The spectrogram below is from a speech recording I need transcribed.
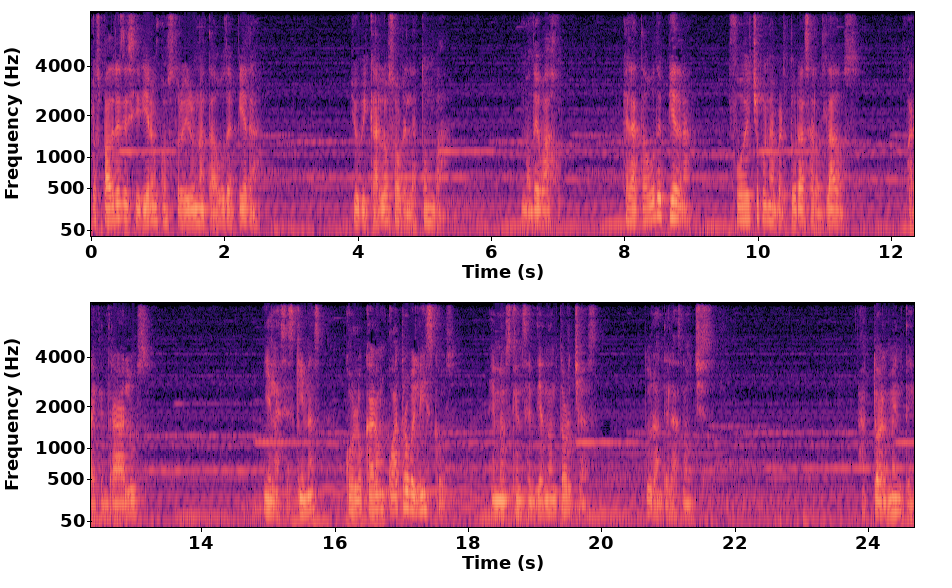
Los padres decidieron construir un ataúd de piedra y ubicarlo sobre la tumba, no debajo. El ataúd de piedra fue hecho con aberturas a los lados para que entrara luz. Y en las esquinas colocaron cuatro beliscos en los que encendían antorchas durante las noches. Actualmente,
